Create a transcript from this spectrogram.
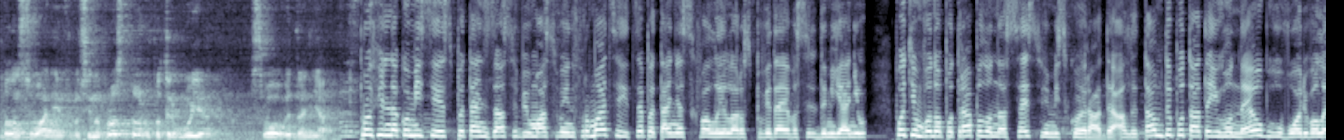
збалансування інформаційного простору потребує свого видання. Профільна комісія з питань засобів масової інформації це питання схвалила, розповідає Василь Дем'янів. Потім воно потрапило на сесію міської ради, але там депутати його не обговорювали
